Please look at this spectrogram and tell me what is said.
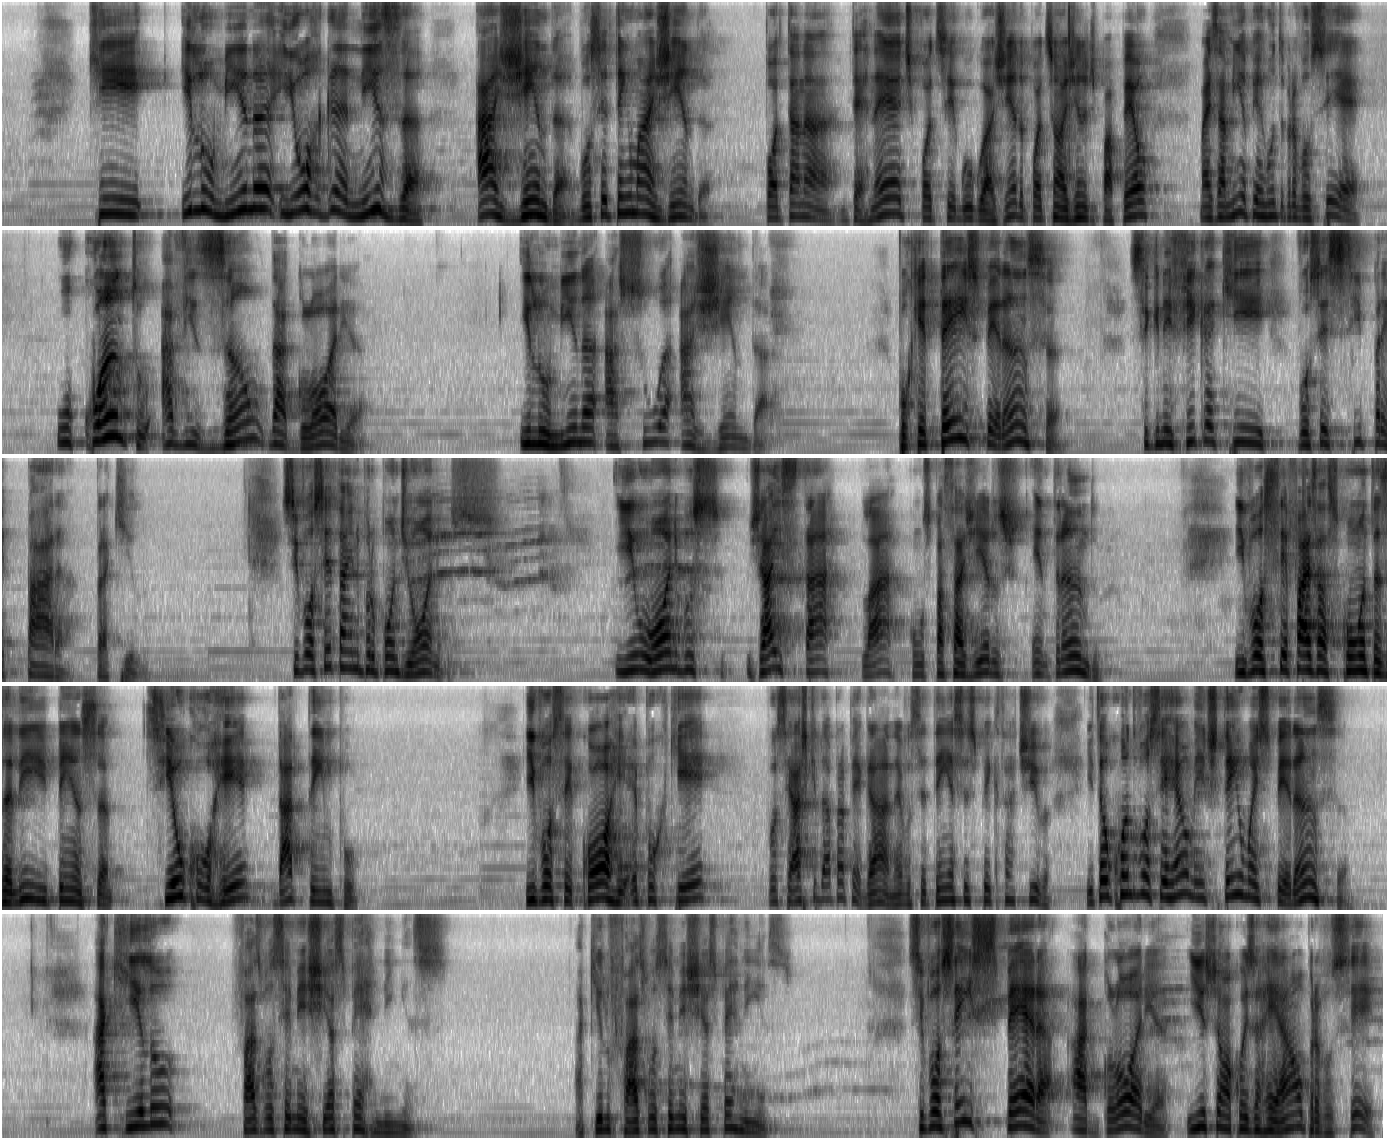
que ilumina e organiza a agenda. Você tem uma agenda. Pode estar na internet, pode ser Google Agenda, pode ser uma agenda de papel, mas a minha pergunta para você é: o quanto a visão da glória ilumina a sua agenda? Porque ter esperança significa que você se prepara para aquilo. Se você está indo para o ponto de ônibus e o ônibus já está lá com os passageiros entrando, e você faz as contas ali e pensa: se eu correr, dá tempo. E você corre é porque você acha que dá para pegar, né? Você tem essa expectativa. Então, quando você realmente tem uma esperança, aquilo faz você mexer as perninhas. Aquilo faz você mexer as perninhas. Se você espera a glória, e isso é uma coisa real para você,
